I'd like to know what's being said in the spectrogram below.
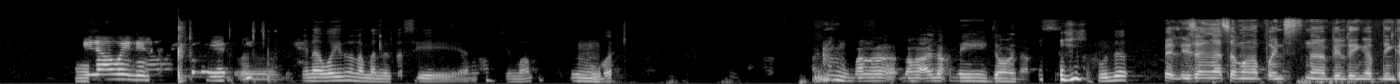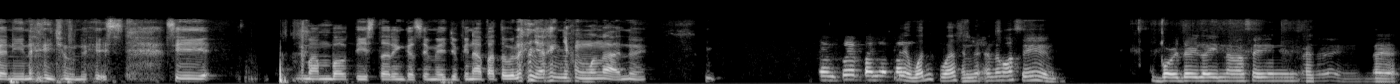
Inaway nila. Inaway na naman nila si, ano, si ma'am. Mm. What? mga mga anak ni Jonax. The, well, isa nga sa mga points na bring up din kanina ni Juno is si Ma'am Bautista rin kasi medyo pinapatulan niya rin yung mga ano eh. Siyempre, palabas. Hey, one question. ano, ano kasi yun? Borderline na kasi yung ano eh. Li-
